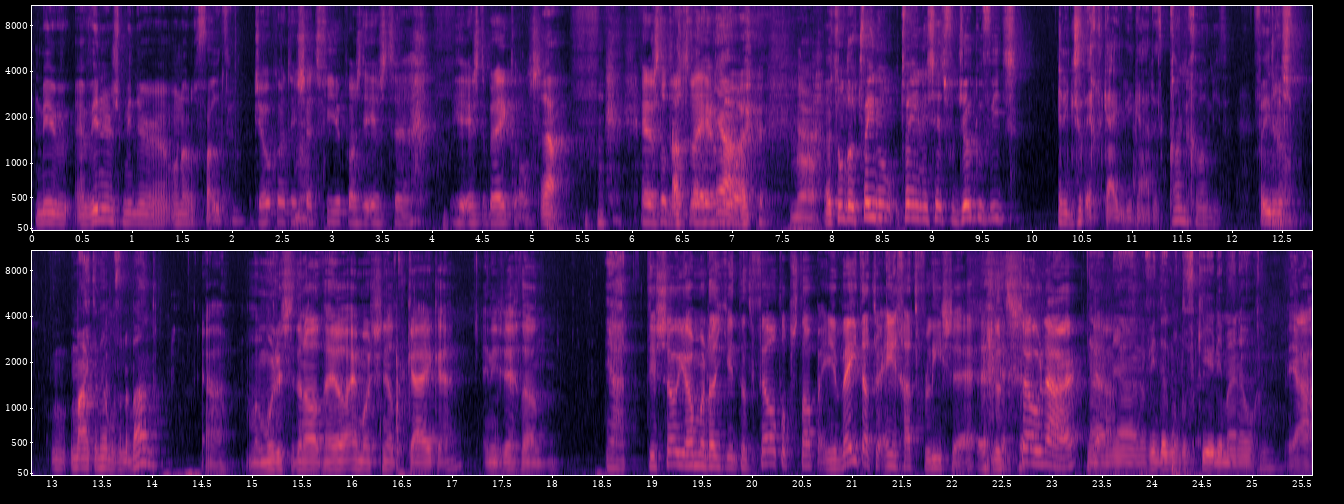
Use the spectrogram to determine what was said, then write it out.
Meer winners, minder eh, onnodige fouten. Djoko had in set 4 pas de eerste, de eerste breakkans. Ja, En er stond er Als- 2 ja. voor. Nou, het stond ook 2-0 2 in de sets voor Djokovic. En ik zat echt te kijken, ik denk, ja, dat kan gewoon niet. Federer maakt hem helemaal van de baan. ja, mijn moeder zit dan altijd heel emotioneel te kijken. En die zegt dan... Ja, het is zo jammer dat je dat veld opstapt en je weet dat er één gaat verliezen. Hè? Dat is zo naar. Ja, Ja, ja, dan vind ik ook nog de verkeerde in mijn ogen. ja.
